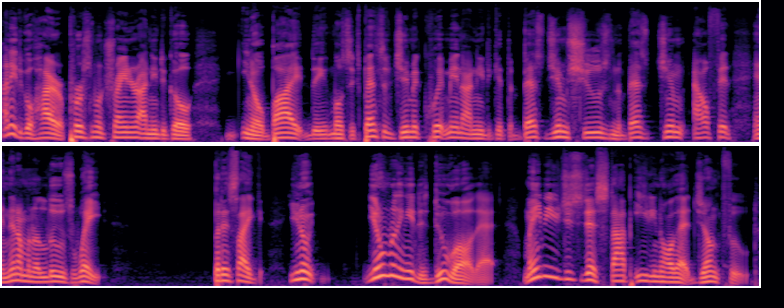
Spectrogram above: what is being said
I need to go hire a personal trainer. I need to go, you know, buy the most expensive gym equipment. I need to get the best gym shoes and the best gym outfit, and then I'm to lose weight. But it's like, you know, you don't really need to do all that. Maybe you just just stop eating all that junk food.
